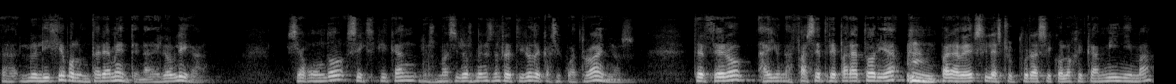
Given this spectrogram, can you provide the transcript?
eh, lo elige voluntariamente, nadie le obliga. Segundo, se explican los más y los menos del retiro de casi cuatro años. Tercero, hay una fase preparatoria para ver si la estructura psicológica mínima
